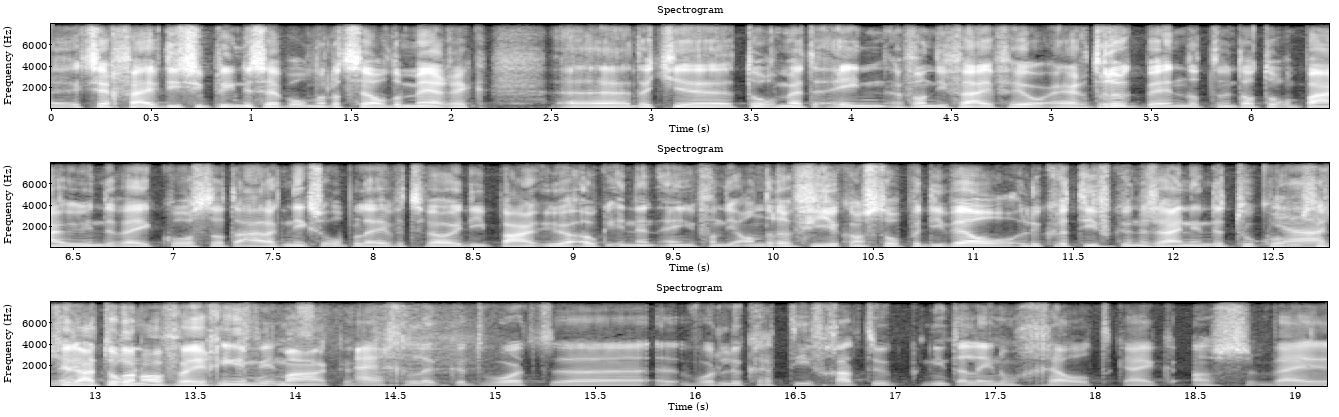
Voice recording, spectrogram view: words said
eh, ik zeg vijf disciplines hebt onder datzelfde merk. eh, dat je toch met één van die vijf heel erg druk bent. Dat dat toch een paar uur in de week kost, dat eigenlijk niks oplevert. Terwijl je die paar uur ook in een, een van die andere vier kan stoppen die wel lucratief kunnen zijn in de toekomst. Ja, dat je daar toch een afweging in moet maken. Eigenlijk het woord, het woord lucratief gaat natuurlijk niet alleen om geld. Kijk, als wij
